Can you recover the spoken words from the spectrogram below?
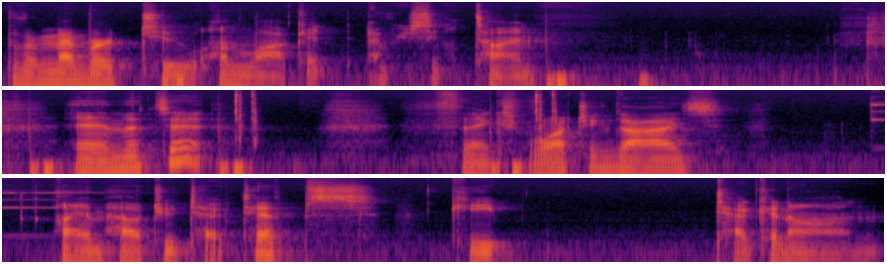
But remember to unlock it every single time. And that's it. Thanks for watching guys. I am how to tech tips. Keep teching on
